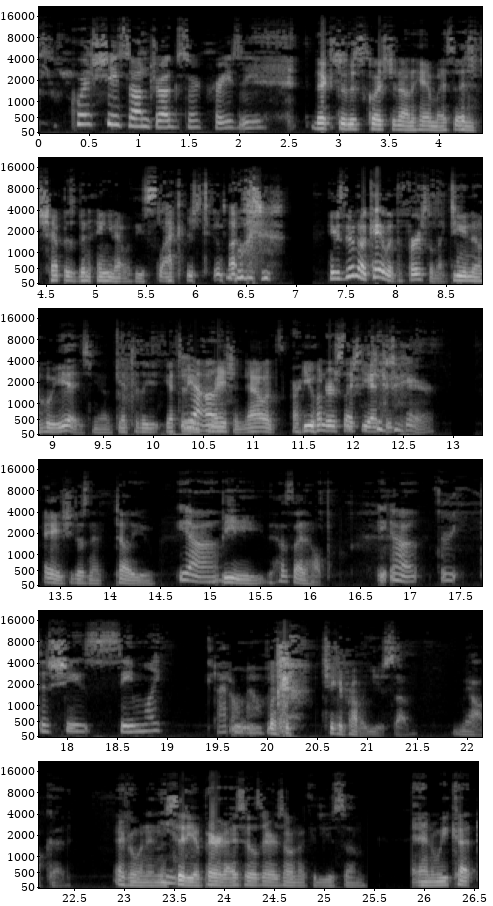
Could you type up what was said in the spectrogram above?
Of course she's on drugs or crazy. Next to this question on him, I said, Shep has been hanging out with these slackers too much. he was doing okay with the first one. Like, do you know who he is? You know, get to the, get to the Yeah. information. Now it's, are you under psychiatric care? A, she doesn't have to tell you. yeah. B, how's that help? Yeah. Three, does she seem like, I don't know. Well, she, she could probably use some. We all could. Everyone in the Yeah. city of Paradise Hills, Arizona could use some. And we cut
